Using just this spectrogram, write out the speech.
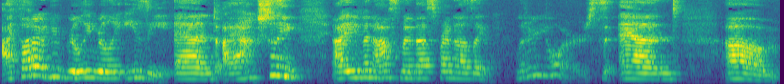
I thought it would be really, really easy. And I actually, I even asked my best friend, I was like, what are yours? And um,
